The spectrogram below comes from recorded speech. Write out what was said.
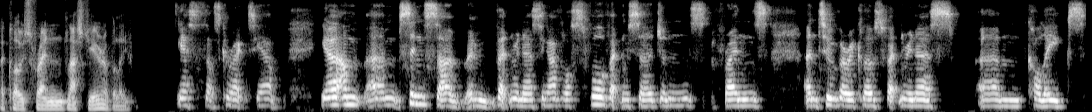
a close friend last year, I believe. Yes, that's correct. Yeah, yeah. Um, um, since I'm in veterinary nursing, I've lost four veterinary surgeons, friends, and two very close veterinary nurse um, colleagues.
